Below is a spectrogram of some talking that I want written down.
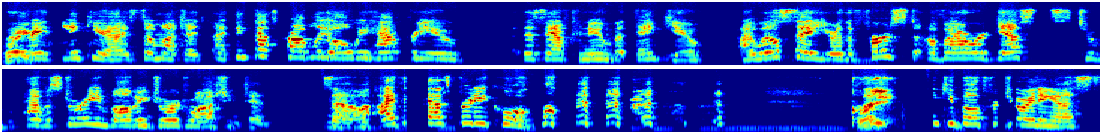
Great. Great, thank you guys so much. I, I think that's probably all we have for you this afternoon, but thank you. I will say you're the first of our guests to have a story involving George Washington. So I think that's pretty cool. Great. Thank you both for joining us.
